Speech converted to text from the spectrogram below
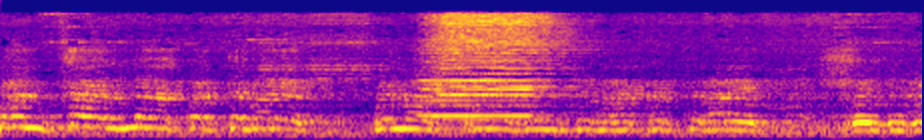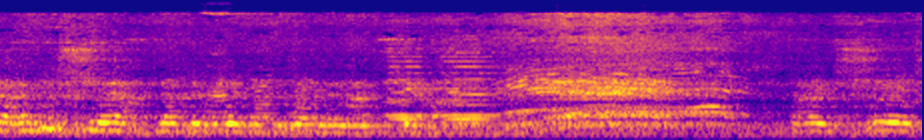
বাঞ্চাল না করতে পারে কোন ষড়যন্ত্র না করতে পারে সেদিকে অবশ্যই আপনাদেরকে নজরে রাখতে হবে তাই শেষ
